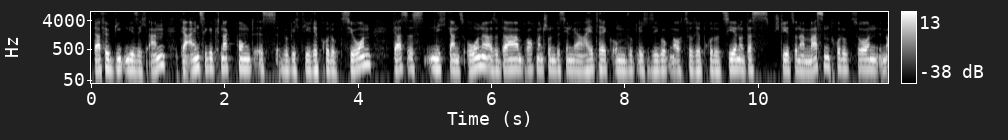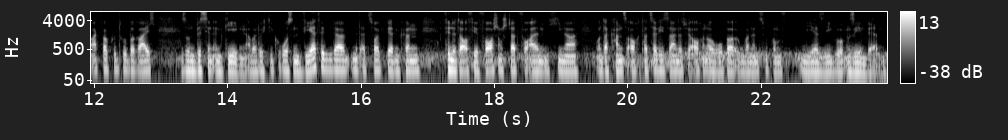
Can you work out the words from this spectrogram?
Dafür bieten die sich an. Der einzige Knackpunkt ist wirklich die Reproduktion. Das ist nicht ganz ohne. Also da braucht man schon ein bisschen mehr Hightech, um wirklich Seegurken auch zu reproduzieren. Und das steht so einer Massenproduktion im Aquakulturbereich so ein bisschen entgegen. Aber durch die großen Werte, die damit erzeugt werden können, findet da auch viel Forschung statt, vor allem in China. Und da kann es auch tatsächlich sein, dass wir auch in Europa irgendwann in Zukunft mehr Seegurken sehen werden.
